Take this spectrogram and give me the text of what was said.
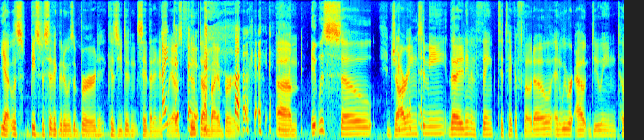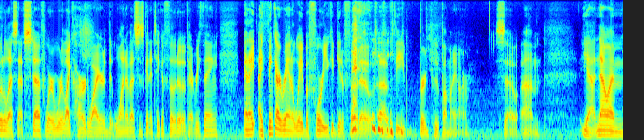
Yeah, let's be specific that it was a bird because you didn't say that initially. did was say pooped it. on by a bird. okay. um, it was so jarring to me that I didn't even think to take a photo. And we were out doing total SF stuff where we're like hardwired that one of us is going to take a photo of everything. And I, I think I ran away before you could get a photo of the bird poop on my arm. So, um, yeah, now I'm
